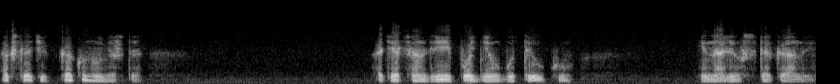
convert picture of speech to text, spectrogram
А, кстати, как он умер-то? Отец Андрей поднял бутылку и налил стаканы.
